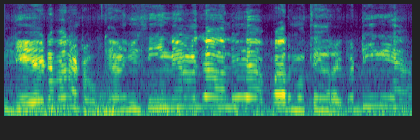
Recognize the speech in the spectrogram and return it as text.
ਲੇਟ ਪਹਿਲਾਂ ਟੋਕੇ ਵਾਲੀ ਮਸ਼ੀਨ ਨੇ ਉਲਝਾ ਲਿਆ ਫਾਰਮ ਤੇ ਹਰ ਗੱਡੀ ਗਿਆ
